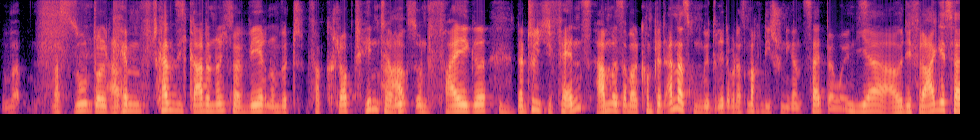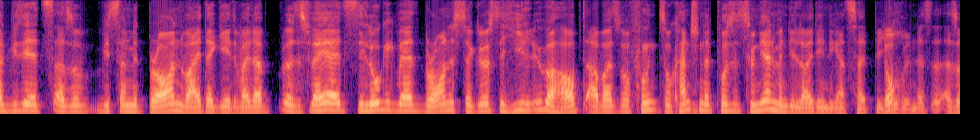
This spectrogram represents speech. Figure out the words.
was so doll ja. kämpft, kann sich gerade noch nicht mal wehren und wird verkloppt hinterrücks und feige. Natürlich, die Fans haben es aber komplett andersrum gedreht, aber das machen die schon die ganze Zeit bei Wayne. Ja, aber die Frage ist halt, wie sie jetzt, also wie es dann mit Braun weitergeht, weil da, das wäre ja jetzt, die Logik wäre, Braun ist der größte Heel überhaupt, aber so, so kannst du nicht positionieren, wenn die Leute ihn die ganze Zeit bejubeln. Ist, also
